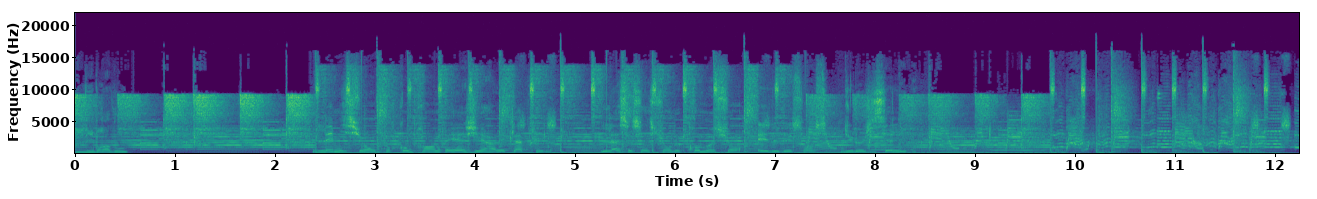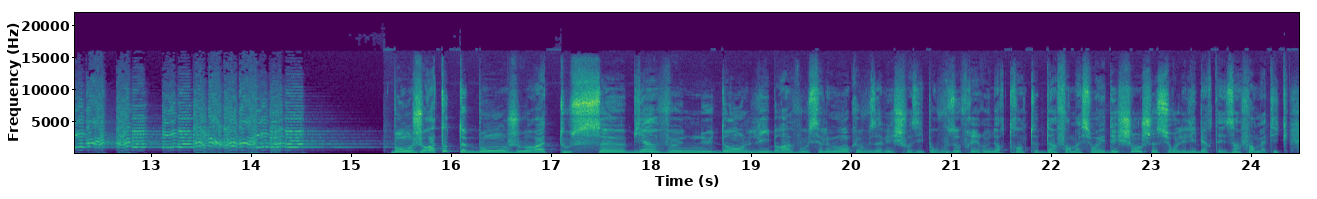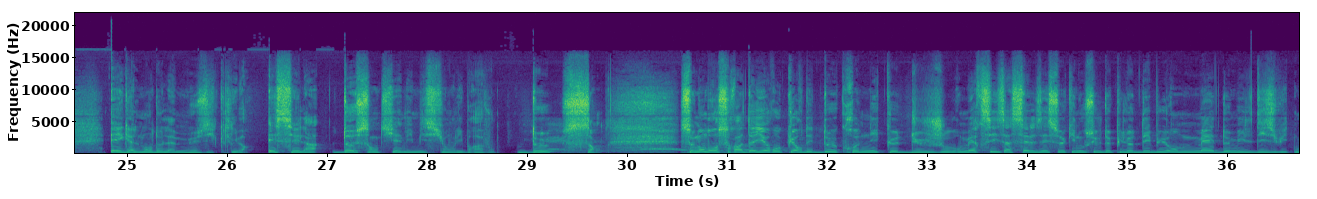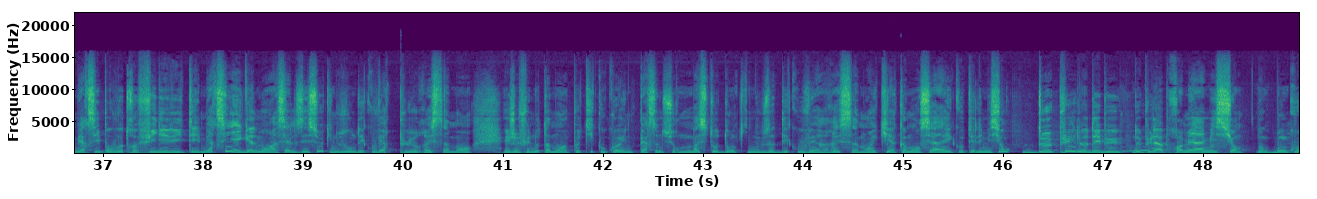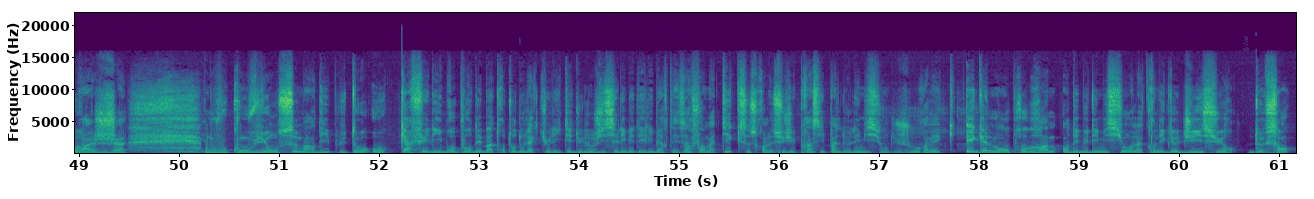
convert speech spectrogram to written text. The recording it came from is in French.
libre à vous. L'émission pour comprendre et agir avec l'April, l'association de promotion et de défense du logiciel libre. Bonjour à toutes, bonjour à tous, bienvenue dans Libre à vous. C'est le moment que vous avez choisi pour vous offrir 1h30 d'informations et d'échanges sur les libertés informatiques et également de la musique libre. Et c'est la 200e émission Libre à vous. 200. Ce nombre sera d'ailleurs au cœur des deux chroniques du jour. Merci à celles et ceux qui nous suivent depuis le début en mai 2018. Merci pour votre fidélité. Merci également à celles et ceux qui nous ont découvert plus récemment. Et je fais notamment un petit coucou à une personne sur Mastodon qui nous a découvert récemment et qui a commencé à écouter l'émission depuis le début, depuis la première émission. Donc bon courage. Nous vous convions ce mardi plutôt au Café Libre pour débattre autour de l'actualité du logiciel libre et des libertés informatiques. Ce sera le sujet principal de l'émission du jour avec également au programme en début d'émission la chronique de G sur 200.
